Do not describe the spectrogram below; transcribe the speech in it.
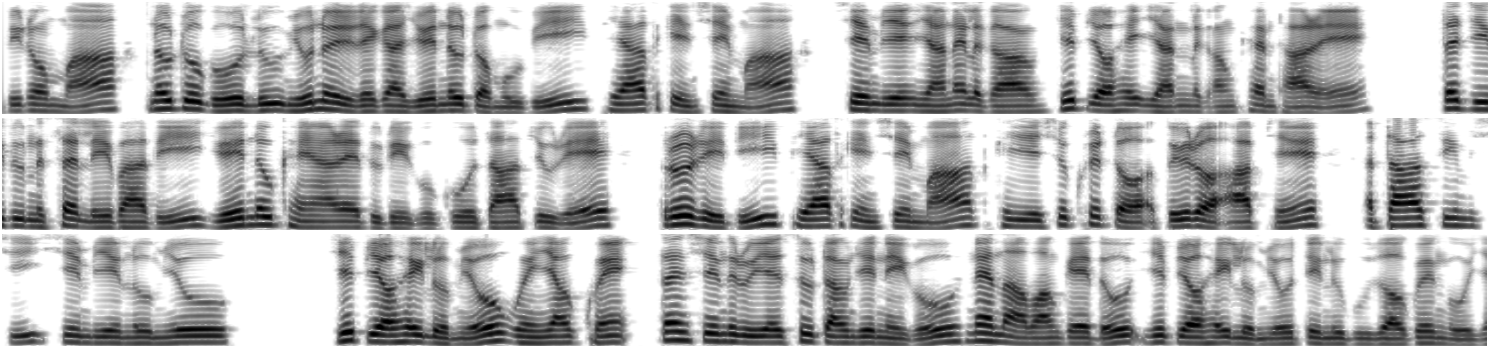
ပြီးတော့မှနှုတ်တို့ကိုလူမျိုးနွယ်တွေကရွေးနှုတ်တော်မူပြီးဘုရားသခင်ရှေ့မှာရှင်ပြန်ရာ၌၎င်းရစ်ပြော်ဟိတ်ရာ၌၎င်းခန့်ထားတယ် တက်ကြီးသူ24ပါးသည်ရွေးနှုတ်ခံရတဲ့သူတွေကိုကိုစားပြုတယ်သူတို့တွေသည်ဘုရားသခင်ရှေ့မှာသခင်ယေရှုခရစ်တော်အသွေးတော်အားဖြင့်အတားအဆီးမရှိ ရှင်ပြန်လိုမျိုးရစ်ပျော်ဟိတ်လိုမျိုးဝင်ရောက်ခွင့်တန်ရှင်သူတွေရဲ့ဆုတောင်းခြင်းတွေကိုနှဲ့နာပေါင်းကဲ့သို့ရစ်ပျော်ဟိတ်လိုမျိုးတင်လူပူဇော်ခွင့်ကိုရ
